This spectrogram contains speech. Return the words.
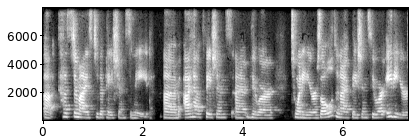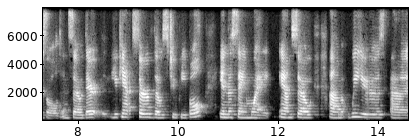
uh, customized to the patient's need. Um, I have patients um, who are 20 years old, and I have patients who are 80 years old, and so there you can't serve those two people in the same way. And so um, we use uh,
